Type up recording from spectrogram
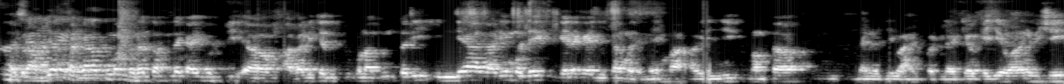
राज्यात सकारात्मक घडत असल्या काही गोष्टी आघाडीच्या दृष्टिकोनातून तरी इंडिया आघाडीमध्ये गेल्या काही दिवसांमध्ये म्हणजे ममता बॅनर्जी बाहेर पडल्या किंवा केजरीवालांविषयी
